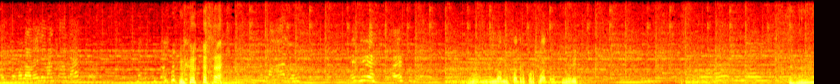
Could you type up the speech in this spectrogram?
Ay, como la ve, levanta el alto. esto me... Vamos 4x4 aquí ahorita. A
